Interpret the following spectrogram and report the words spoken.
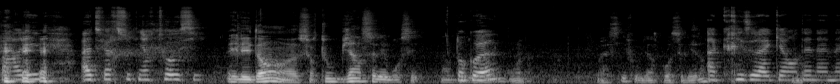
parler, à te faire soutenir toi aussi. Et les dents, euh, surtout bien se les brosser. Pourquoi Voilà. Bah si, il faut bien se brosser les dents. À crise de la quarantaine, Anna.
